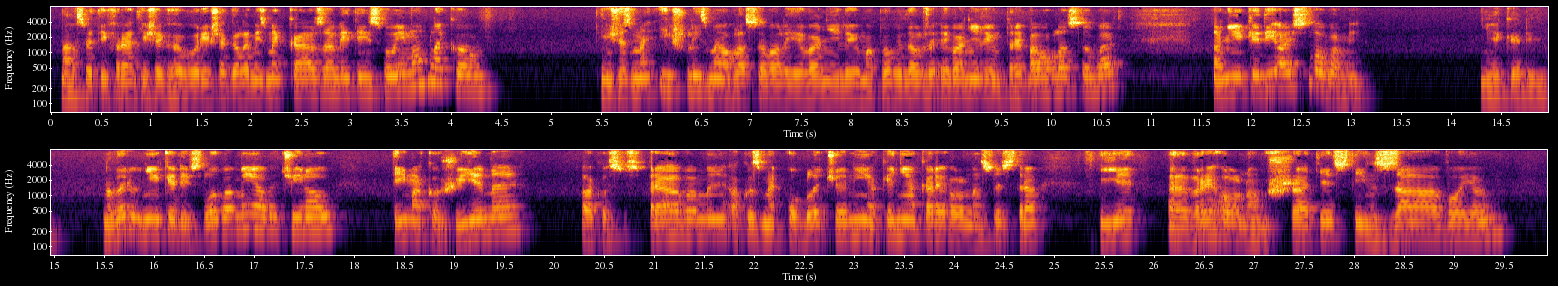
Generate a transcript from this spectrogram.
No a svätý František hovorí, však ale my sme kázali tým svojim oblekom. Tým, že sme išli, sme ohlasovali evanílium a povedal, že evanílium treba ohlasovať, a niekedy aj slovami. Niekedy. No veru, niekedy slovami a väčšinou tým, ako žijeme, ako sa správame, ako sme oblečení a keď nejaká reholná sestra je v reholnom šate s tým závojom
